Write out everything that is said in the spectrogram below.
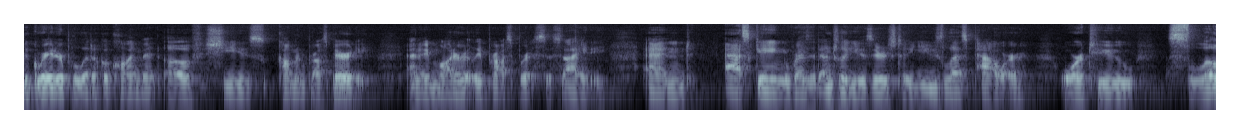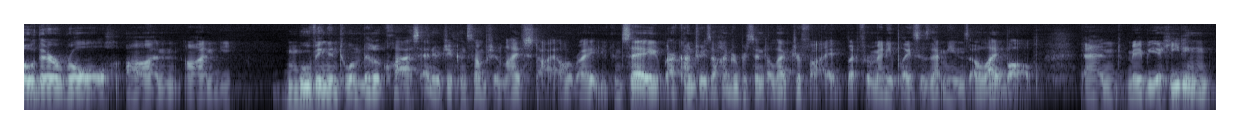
the greater political climate of Xi's common prosperity and a moderately prosperous society and asking residential users to use less power or to slow their roll on on moving into a middle class energy consumption lifestyle, right? You can say our country is 100% electrified, but for many places that means a light bulb and maybe a heating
